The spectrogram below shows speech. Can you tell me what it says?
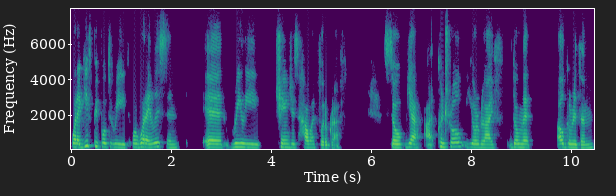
what I give people to read, or what I listen, it really changes how I photograph. So yeah, control your life. Don't let algorithm,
